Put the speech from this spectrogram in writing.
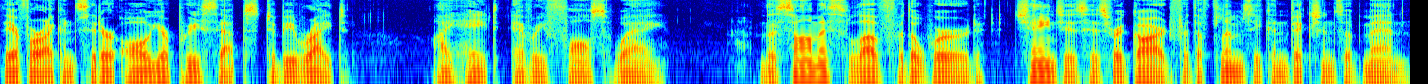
Therefore I consider all your precepts to be right. I hate every false way. The psalmist's love for the word changes his regard for the flimsy convictions of men.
